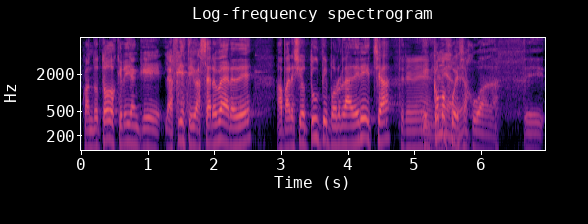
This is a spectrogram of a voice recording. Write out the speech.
cuando todos creían que la fiesta iba a ser verde, apareció Tute por la derecha. Tremendo. Eh, ¿Cómo Genial, fue ¿eh? esa jugada? Te-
